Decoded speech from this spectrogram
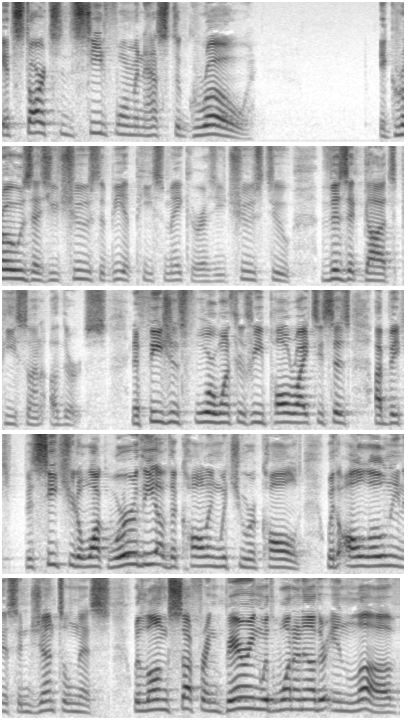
It starts in seed form and has to grow. It grows as you choose to be a peacemaker, as you choose to visit God's peace on others. In Ephesians 4 1 through 3, Paul writes, He says, I beseech you to walk worthy of the calling which you were called, with all lowliness and gentleness, with long suffering, bearing with one another in love,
